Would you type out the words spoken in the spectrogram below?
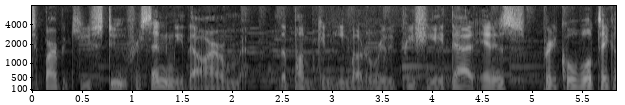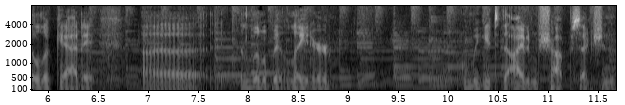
to Barbecue Stew for sending me the arm the pumpkin emote. I really appreciate that. And It is pretty cool. We'll take a look at it uh, a little bit later when we get to the item shop section.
